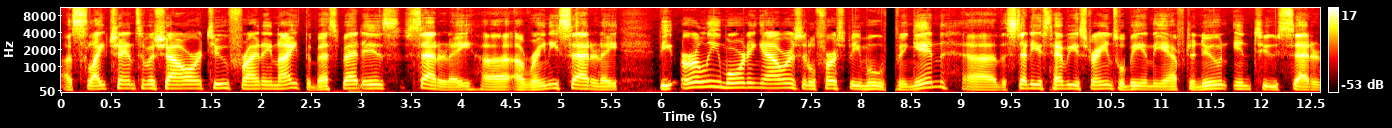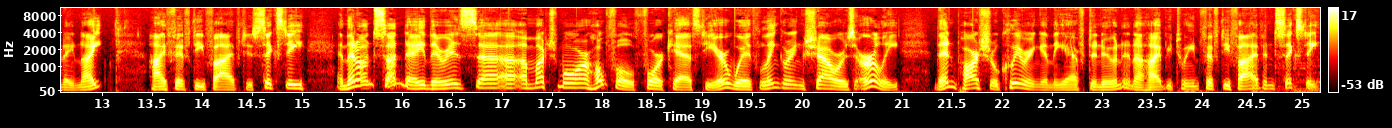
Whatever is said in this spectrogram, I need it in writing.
A slight chance of a shower or two Friday night. The best bet is Saturday, uh, a rainy Saturday. The early morning hours, it'll first be moving in. Uh, the steadiest, heaviest rains will be in the afternoon into Saturday night high 55 to 60. And then on Sunday, there is uh, a much more hopeful forecast here with lingering showers early, then partial clearing in the afternoon, and a high between 55 and 60.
